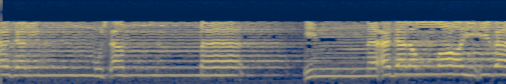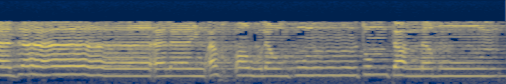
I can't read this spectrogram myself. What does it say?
أجل مسمى. إن أجل الله إذا جاء لا يؤخر لو كنتم تعلمون.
